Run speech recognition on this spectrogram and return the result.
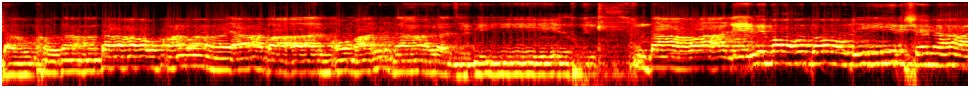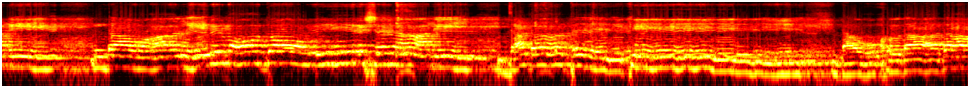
দাও খোদা দাও দাওয়ালের মতো বীর দাওয়ালের মতো বীর জাগাতে দাও খোদা দাও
